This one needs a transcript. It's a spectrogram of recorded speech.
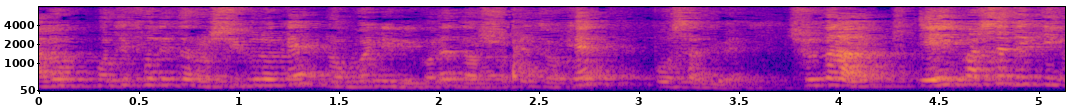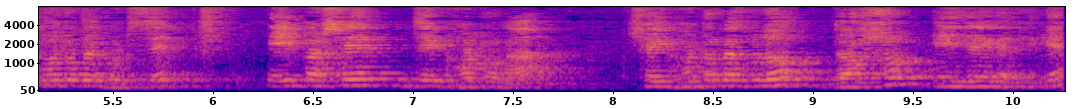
আলো প্রতিফলিত রশ্মিগুলোকে নব্বই ডিগ্রি করে দর্শকের চোখে পৌঁছা দিবে। সুতরাং এই পাশে যে কি ঘটনা ঘটছে, এই পাশের যে ঘটনা, সেই ঘটনাগুলো দর্শক এই জায়গা থেকে,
